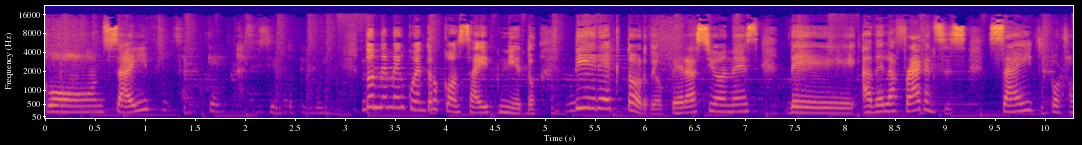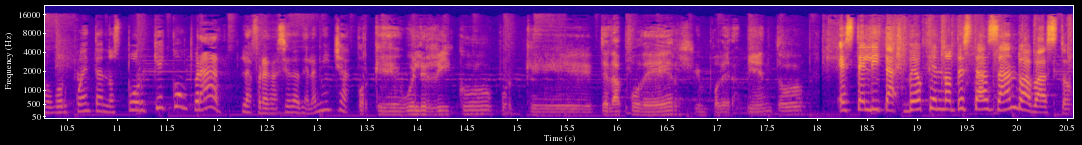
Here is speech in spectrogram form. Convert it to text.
con Said. ¿Said qué? Donde me encuentro con Said Nieto, director de operaciones de Adela Fragrances. Said, por favor, cuéntanos, ¿por qué comprar la fragancia de Adela Micha? Porque huele rico, porque te da poder, empoderamiento. Estelita, veo que no te estás dando abasto.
